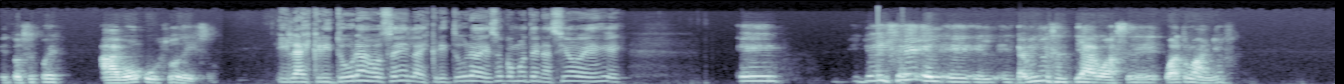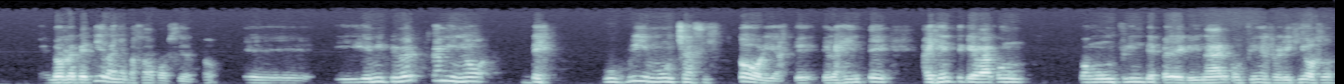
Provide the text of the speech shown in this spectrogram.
entonces pues hago uso de eso. ¿Y la escritura, José? ¿La escritura, eso cómo te nació? Eh, yo hice el, el, el, Camino de Santiago hace cuatro años, lo repetí el año pasado, por cierto, eh, y en mi primer camino descubrí muchas historias que, que, la gente, hay gente que va con, con un fin de peregrinar, con fines religiosos,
